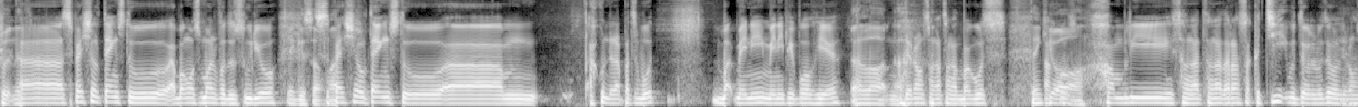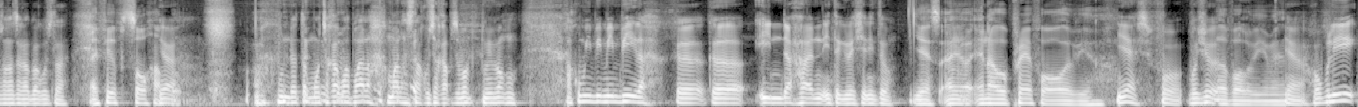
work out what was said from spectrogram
Goodness. uh, Special thanks to Abang Osman for the studio. Thank you so much. Special thanks to um, Aku dah dapat sebut But many Many people here A lot. Dia orang sangat-sangat bagus Thank you Aku all. humbly Sangat-sangat rasa kecil Betul-betul Dia orang sangat-sangat bagus lah I feel so humble. Aku pun dah tak mau cakap apa lah Malas lah aku cakap Sebab memang Aku mimpi-mimpi lah Ke keindahan integration itu Yes, I, and I will pray for all of you. Yes For for sure Love all of you, man. Yeah, hopefully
